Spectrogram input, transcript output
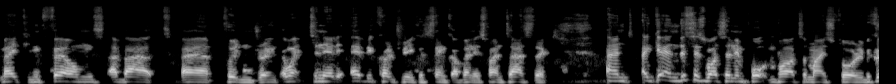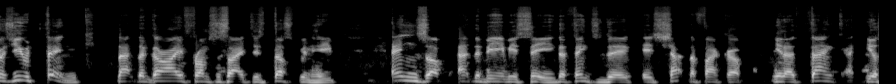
making films about uh, food and drink. I went to nearly every country you could think of, and it's fantastic. And again, this is what's an important part of my story because you think that the guy from Society's Dustbin Heap ends up at the BBC, the thing to do is shut the fuck up. You know, thank your,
